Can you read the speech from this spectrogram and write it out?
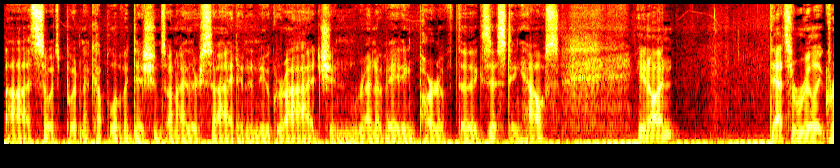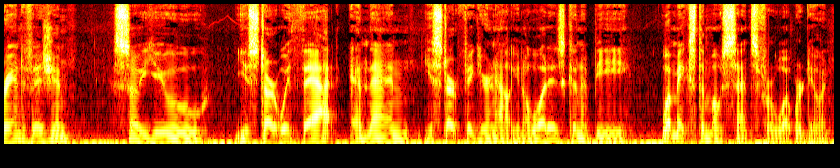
Uh, so it's putting a couple of additions on either side and a new garage and renovating part of the existing house. You know, and that's a really grand vision. So you you start with that, and then you start figuring out, you know, what is going to be what makes the most sense for what we're doing.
